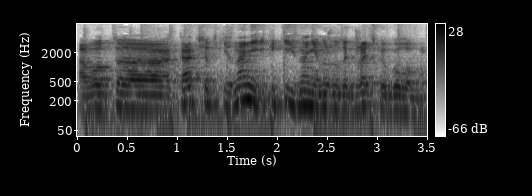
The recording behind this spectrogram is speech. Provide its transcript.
А вот э, как все-таки знания и какие знания нужно загружать в свою голову?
